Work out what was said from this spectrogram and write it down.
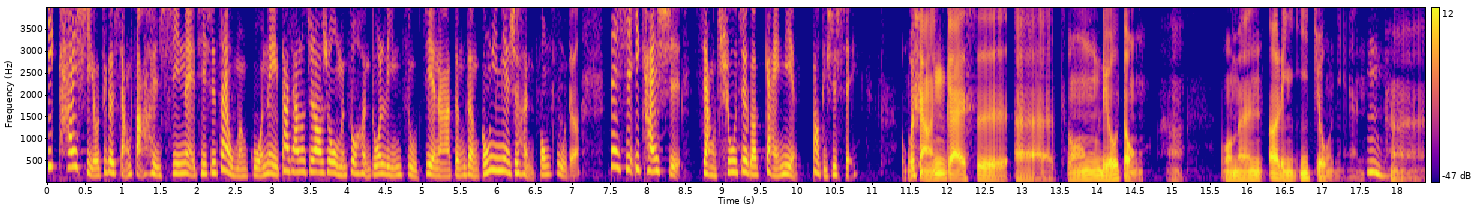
一开始有这个想法很新诶。其实，在我们国内，大家都知道说，我们做很多零组件啊等等，供应链是很丰富的。但是一开始想出这个概念，到底是谁？我想应该是呃，从刘董啊、呃，我们二零一九年，嗯，呃，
